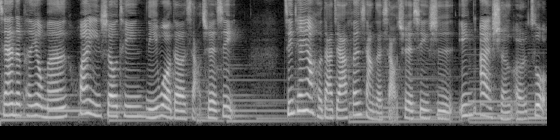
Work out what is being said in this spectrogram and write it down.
亲爱的朋友们，欢迎收听你我的小确幸。今天要和大家分享的小确幸是因爱神而做。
